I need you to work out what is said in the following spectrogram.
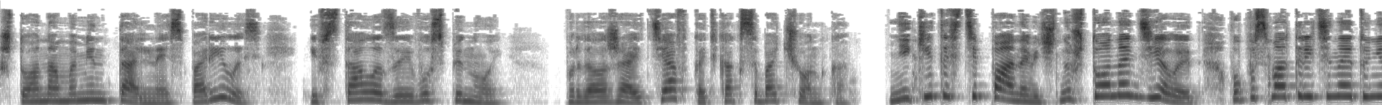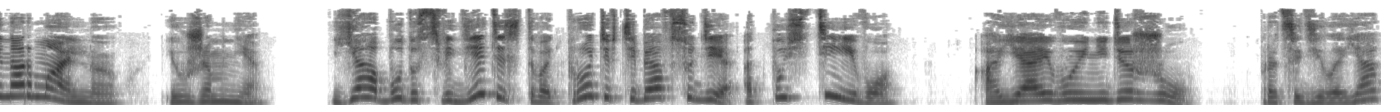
что она моментально испарилась и встала за его спиной. продолжая тявкать, как собачонка. «Никита Степанович, ну что она делает? Вы посмотрите на эту ненормальную!» И уже мне. «Я буду свидетельствовать против тебя в суде. Отпусти его!» «А я его и не держу», — процедила я,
